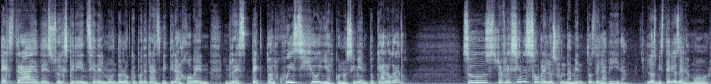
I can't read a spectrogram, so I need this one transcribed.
extrae de su experiencia del mundo lo que puede transmitir al joven respecto al juicio y al conocimiento que ha logrado. Sus reflexiones sobre los fundamentos de la vida, los misterios del amor,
